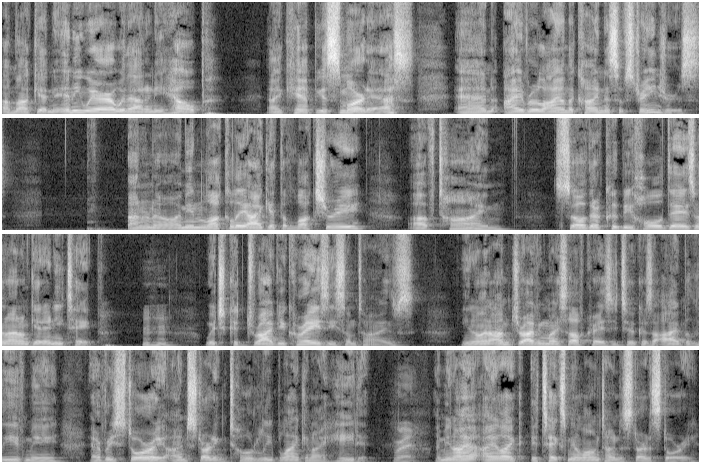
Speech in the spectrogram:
I'm not getting anywhere without any help. I can't be a smartass, and I rely on the kindness of strangers. I don't know. I mean, luckily, I get the luxury of time, so there could be whole days when I don't get any tape, mm-hmm. which could drive you crazy sometimes. You know, and I'm driving myself crazy too because I believe me, every story I'm starting totally blank and I hate it. Right. I mean, I, I like it takes me a long time to start a story.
